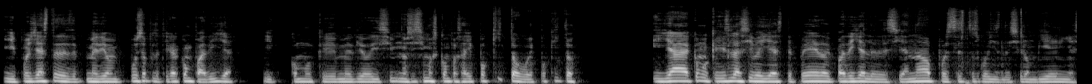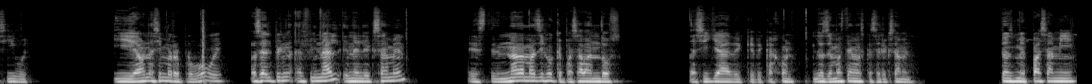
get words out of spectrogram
Y pues ya este medio me puse a platicar con Padilla. Y como que medio nos hicimos compas ahí poquito, güey, poquito. Y ya como que Isla sí veía este pedo y Padilla le decía, no, pues estos güeyes lo hicieron bien y así, güey. Y aún así me reprobó, güey. O sea, al final, en el examen, este, nada más dijo que pasaban dos. Así ya de que de cajón. Los demás teníamos que hacer examen. Entonces me pasa a mí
